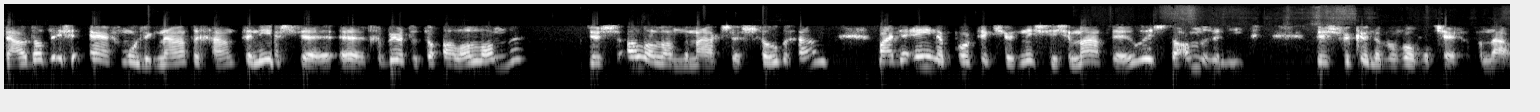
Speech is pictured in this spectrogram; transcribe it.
Nou, dat is erg moeilijk na te gaan. Ten eerste uh, gebeurt het door alle landen. Dus alle landen maken zich schuldig aan. Maar de ene protectionistische maatregel is de andere niet. Dus we kunnen bijvoorbeeld zeggen van nou,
